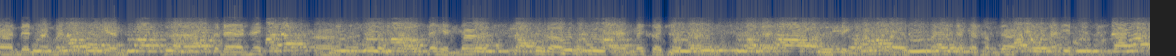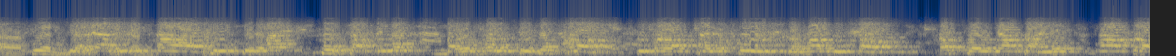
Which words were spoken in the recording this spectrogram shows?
การเดินทางมาที่เรียนเพื่อแสดงให้กับเอ่อพี่น้องได้เห็นว่าพวกเราคนแทนไม่เคยทิ้งกันและคือสิ่งที่พวกเราสามารถที่จะกระทำได้และที่เป็นเอ่อเพื่อนและด้วยกันครับ ยภูมิกับเราติดต่อเขาเปิดยาใสอาต่อ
